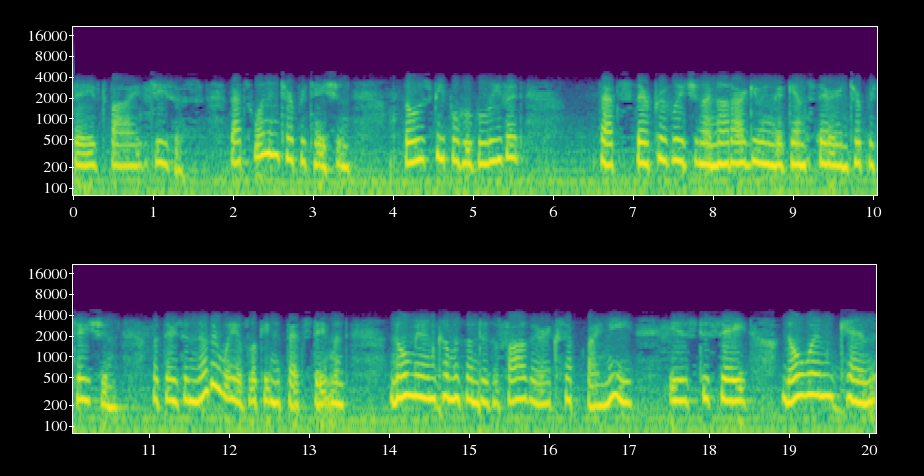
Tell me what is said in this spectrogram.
saved by Jesus. That's one interpretation. Those people who believe it, that's their privilege, and I'm not arguing against their interpretation. But there's another way of looking at that statement. No man cometh unto the Father except by me, is to say, no one can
